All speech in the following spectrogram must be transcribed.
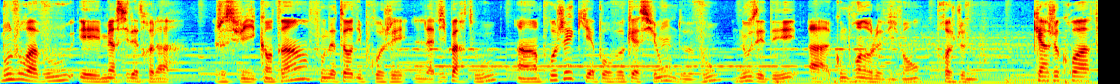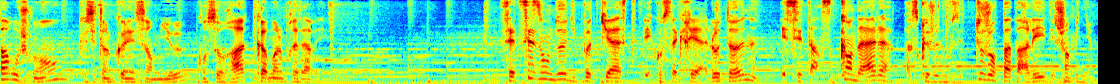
Bonjour à vous et merci d'être là. Je suis Quentin, fondateur du projet La vie partout, un projet qui a pour vocation de vous, nous aider à comprendre le vivant proche de nous. Car je crois farouchement que c'est en le connaissant mieux qu'on saura comment le préserver. Cette saison 2 du podcast est consacrée à l'automne et c'est un scandale parce que je ne vous ai toujours pas parlé des champignons.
